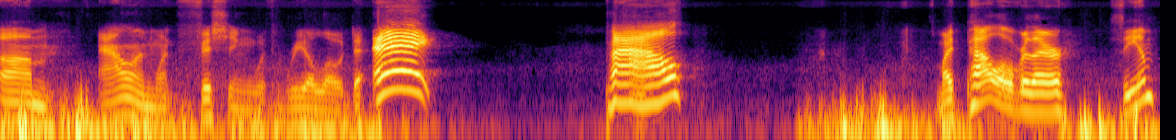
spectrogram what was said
Um, Alan went fishing with Reel Low. hey, pal! My pal over there. See him?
